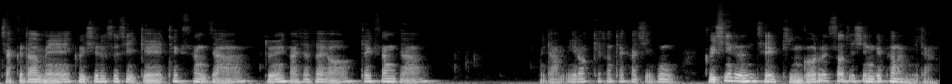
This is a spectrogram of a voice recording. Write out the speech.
자, 그 다음에 글씨를 쓸 수 있게 텍스트 상자, 도형에 가셔서요. 텍스트 상자, 그 다음 이렇게 선택하시고 글씨는 제일 긴 거를 써주시는 게 편합니다.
